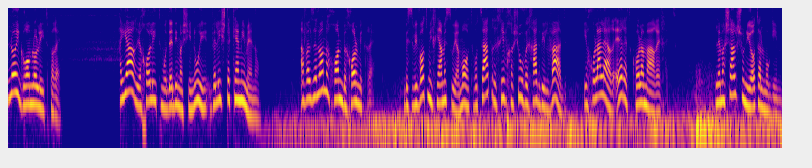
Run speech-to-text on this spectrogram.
לא יגרום לו להתפרק. היער יכול להתמודד עם השינוי ולהשתקם ממנו. אבל זה לא נכון בכל מקרה. בסביבות מחיה מסוימות, הוצאת רכיב חשוב אחד בלבד יכולה לערער את כל המערכת. למשל שוניות אלמוגים.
